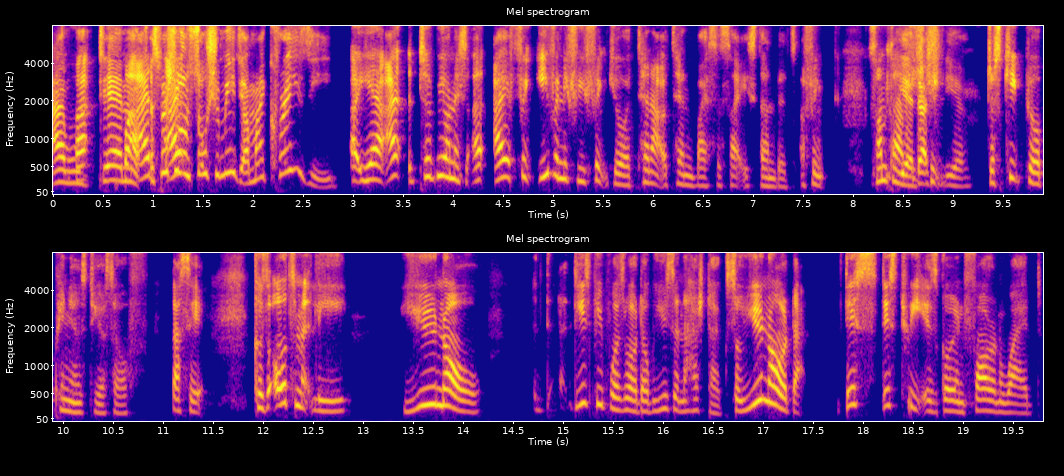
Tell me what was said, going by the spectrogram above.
i will But- dare but not I- especially I- on social media am i crazy Uh, yeah, I, to be honest, I, I think even if you think you're a 10 out of 10 by society standards, I think sometimes yeah just, keep, yeah just keep your opinions to yourself. That's it. Because ultimately, you know, th- these people as well, they'll be using the hashtag. So you know that this this tweet is going far and wide.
